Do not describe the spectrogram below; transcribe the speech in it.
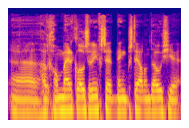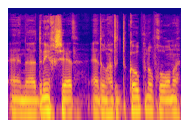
maar. had ik gewoon merkloos erin gezet. Ik denk bestel een doosje en erin gezet. En toen had ik de kopen opgewonnen.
